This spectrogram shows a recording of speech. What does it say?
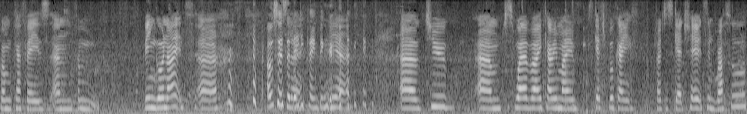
from cafes and from bingo night. Uh, Oh, so it's a lady playing bingo. yeah. um, to um, just wherever I carry my sketchbook, I try to sketch. Here it's in Brussels.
